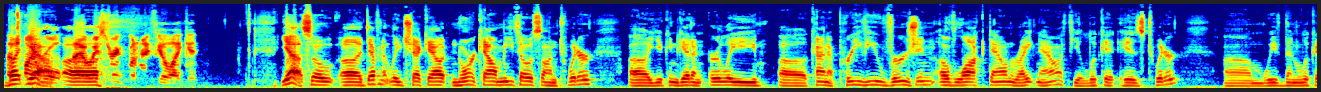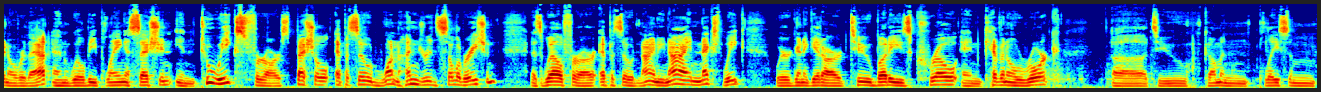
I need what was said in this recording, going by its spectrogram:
That's But my yeah, rule. I uh, always drink when I feel like it. yeah, so uh, definitely check out NorCal Mythos on Twitter. Uh, you can get an early uh, kind of preview version of Lockdown right now if you look at his Twitter. Um, we've been looking over that, and we'll be playing a session in two weeks for our special episode 100 celebration, as well for our episode 99 next week. We're going to get our two buddies, Crow and Kevin O'Rourke, uh, to come and play some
